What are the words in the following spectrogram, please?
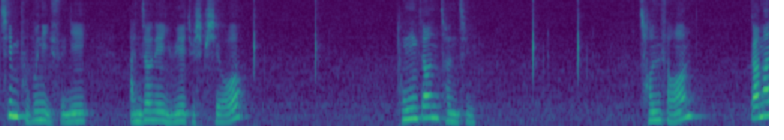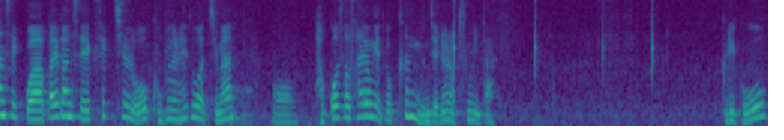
침 부분이 있으니 안전에 유의해 주십시오. 동전 전지. 전선. 까만색과 빨간색 색칠로 구분을 해두었지만 어, 바꿔서 사용해도 큰 문제는 없습니다. 그리고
